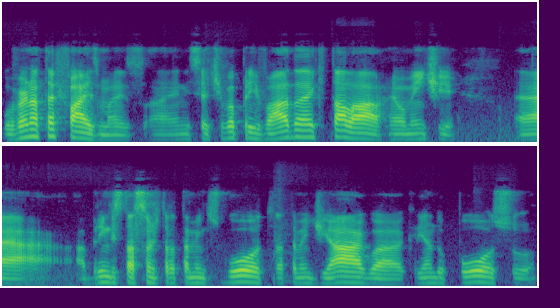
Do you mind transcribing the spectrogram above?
O governo até faz, mas a iniciativa privada é que está lá, realmente é, abrindo estação de tratamento de esgoto, tratamento de água, criando poço,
